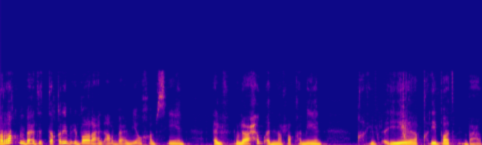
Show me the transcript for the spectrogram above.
الرقم بعد التقريب عبارة عن أربعمائة وخمسين. ألف نلاحظ أن الرقمين قريب قريبات من بعض.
